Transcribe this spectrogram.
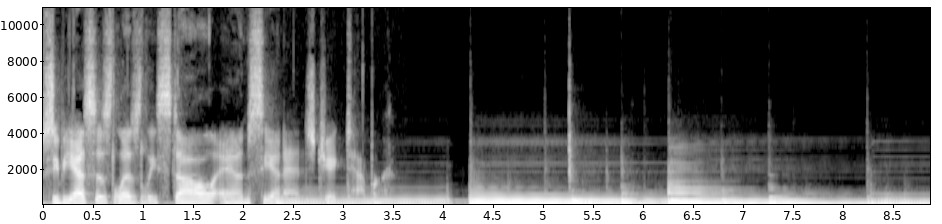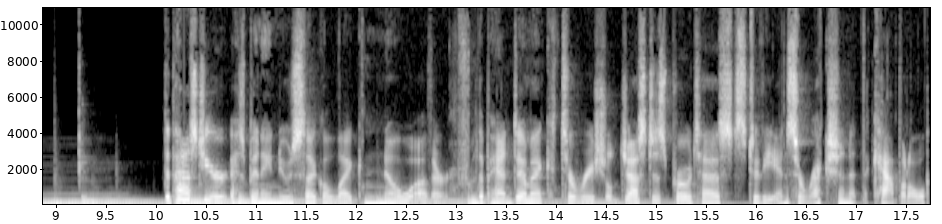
CBS's Leslie Stahl, and CNN's Jake Tapper. The past year has been a news cycle like no other. From the pandemic to racial justice protests to the insurrection at the Capitol.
